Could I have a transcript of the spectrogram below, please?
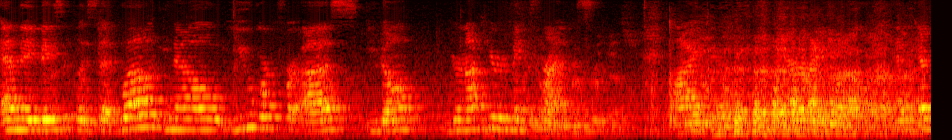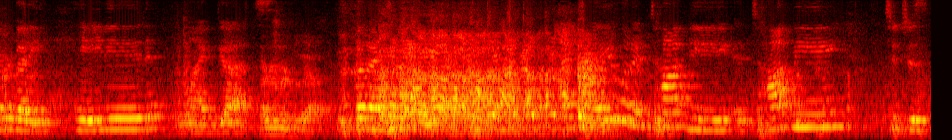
And they basically said, "Well, you know, you work for us. You don't you're not here to make friends." remember this. I will. And everybody hated my guts. I remember that. But I tell you, I tell you what it taught me. It taught me to just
